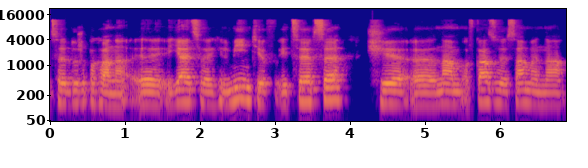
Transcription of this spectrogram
це дуже погано. Е, яйця гельмінтів, і це все ще е, нам вказує саме на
